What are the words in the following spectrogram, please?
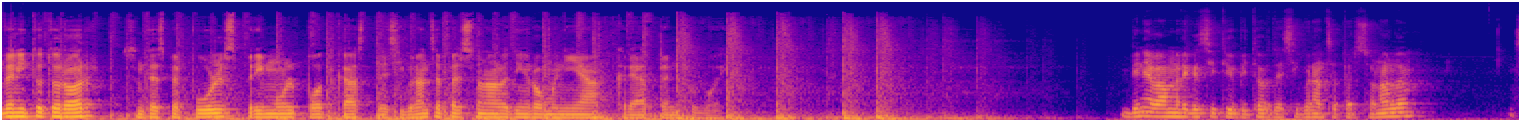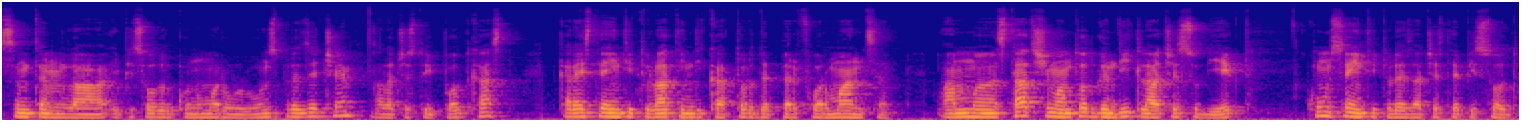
venit tuturor! Sunteți pe Puls, primul podcast de siguranță personală din România creat pentru voi. Bine v-am regăsit, iubitori de siguranță personală. Suntem la episodul cu numărul 11 al acestui podcast, care este intitulat Indicator de performanță. Am uh, stat și m-am tot gândit la acest subiect, cum să intitulez acest episod.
